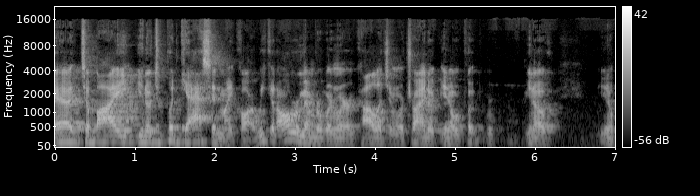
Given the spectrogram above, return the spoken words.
uh, to buy, you know, to put gas in my car. We can all remember when we were in college and we're trying to, you know, put, you know, you know,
